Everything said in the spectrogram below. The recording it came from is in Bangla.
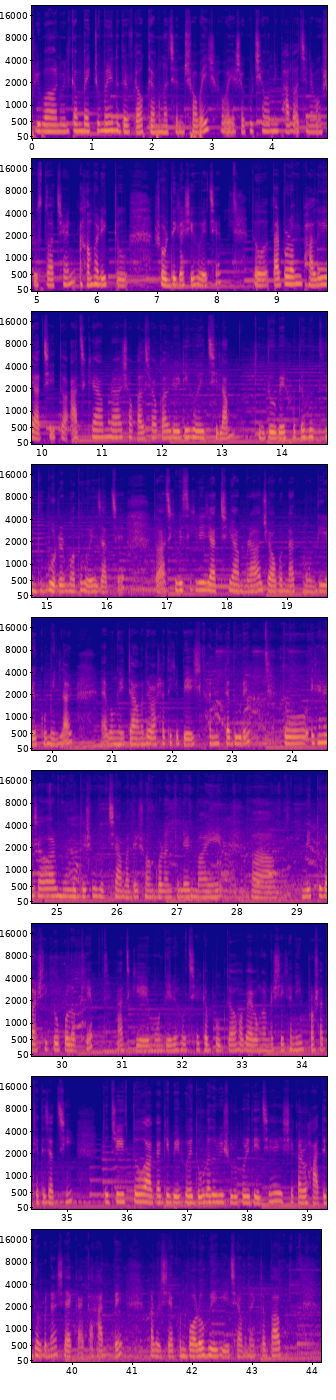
Everyone welcome back to my another blog কেমন আছেন সবাই? সবাই আশা করছি অনেক ভালো আছেন এবং সুস্থ আছেন। আমার একটু সর্দি কাশি হয়েছে। তো তারপর আমি ভালোই আছি। তো আজকে আমরা সকাল সকাল রেডি হয়েছিলাম, কিন্তু বের হতে হতে দুপুরের মতো হয়ে যাচ্ছে। তো আজকে বেসিক্যালি যাচ্ছি আমরা জগন্নাথ মন্দিরে কুমিল্লার এবং এটা আমাদের বাসা থেকে বেশ খানিকটা দূরে। তো এখানে যাওয়ার মূল উদ্দেশ্য হচ্ছে আমাদের শঙ্কর আঙ্কেলের মায়ের মৃত্যুবার্ষিকী উপলক্ষে আজকে মন্দিরে হচ্ছে একটা ভোগ দেওয়া হবে এবং আমরা সেখানেই প্রসাদ খেতে যাচ্ছি। তো ত্রিফ তো আগাকে বের হয়ে দৌড়াদৌড়ি শুরু করে দিয়েছে। সে কারও হাতই ধরবে না, সে একা একা হাঁটবে, কারণ সে এখন বড় হয়ে গিয়েছে এমন একটা ভাব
